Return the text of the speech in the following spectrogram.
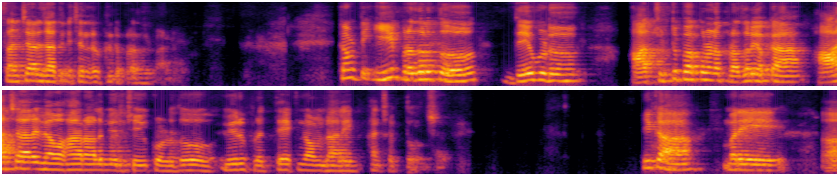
సంచార జాతికి చెందినటువంటి ప్రజలు వాళ్ళు. కాబట్టి ఈ ప్రజలతో దేవుడు ఆ చుట్టుపక్కల ఉన్న ప్రజల యొక్క ఆచార వ్యవహారాలు మీరు చేయకూడదు మీరు ప్రత్యేకంగా ఉండాలి అని చెప్తూ వచ్చారు. ఇక మరి ఆ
